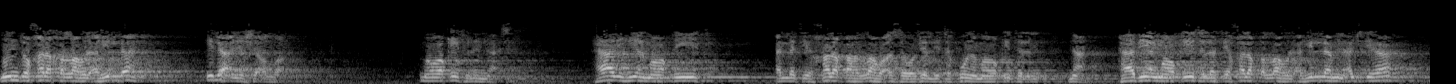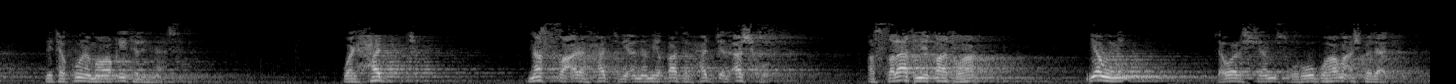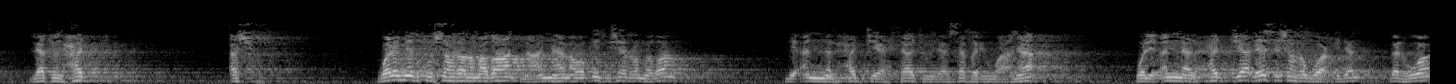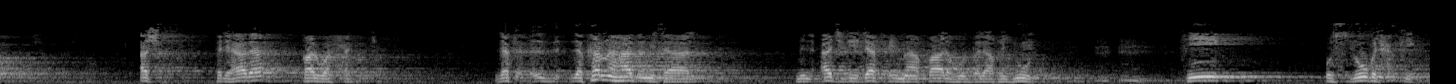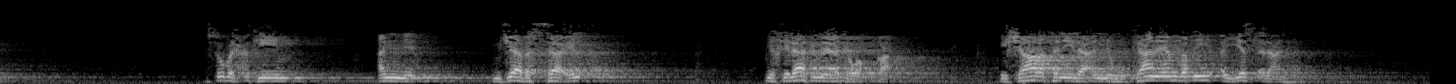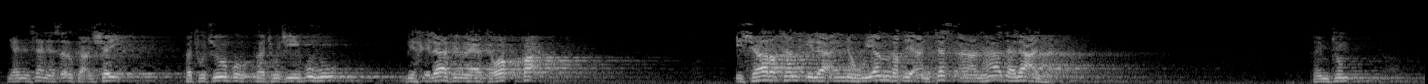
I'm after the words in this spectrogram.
منذ خلق الله الأهلة إلى أن يشاء الله. مواقيت للناس. هذه هي المواقيت التي خلقها الله عز وجل لتكون مواقيت. نعم. هذه المواقيت التي خلق الله الأهلة من أجلها لتكون مواقيت للناس. والحج نص على الحج لأن ميقات الحج الأشهر. الصلاة ميقاتها يومي زوال الشمس غروبها ما أشبه ذلك. لكن الحج أشهر. ولم يذكر شهر رمضان مع أنها مواقيت شهر رمضان لأن الحج يحتاج إلى سفر وعناء ولأن الحج ليس شهرا واحدا بل هو أشهر. فلهذا قال والحج. ذكرنا هذا المثال من أجل دفع ما قاله البلاغيون في أسلوب الحكيم. أسلوب الحكيم أن يجاب السائل بخلاف ما يتوقع إشارة إلى أنه كان ينبغي أن يسأل عنها يعني الإنسان يسألك عن شيء فتجيبه, فتجيبه بخلاف ما يتوقع إشارة إلى أنه ينبغي أن تسأل عن هذا لا عن هذا. فهمتم؟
